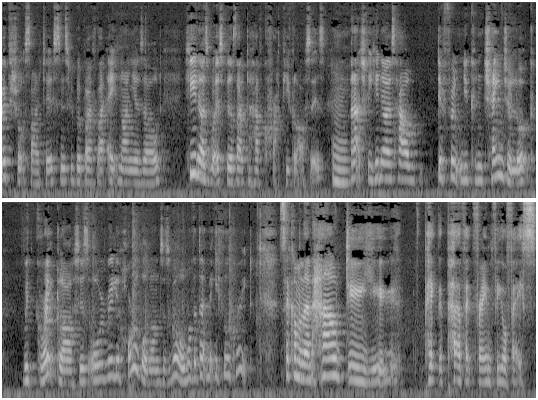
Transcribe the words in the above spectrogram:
both short-sighted since we were both like eight, nine years old. He knows what it feels like to have crappy glasses, Mm. and actually, he knows how different you can change a look with great glasses or really horrible ones as well. One that don't make you feel great. So come on then, how do you pick the perfect frame for your face?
